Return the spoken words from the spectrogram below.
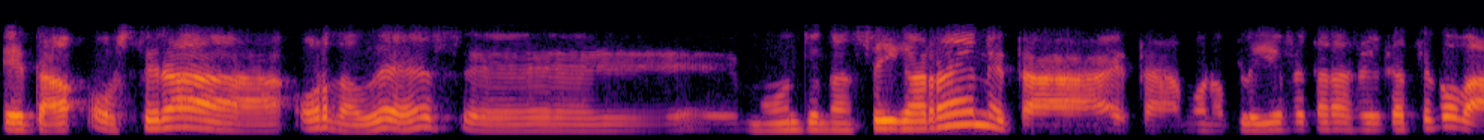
eta ostera hor daude, ez? E, momentu enten zeigarren eta eta bueno, playoffetara zelkatzeko ba,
